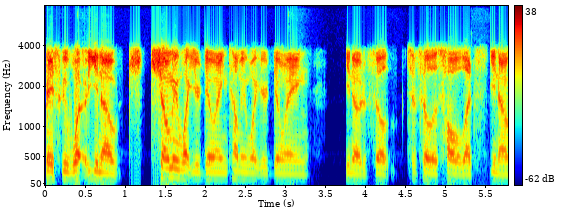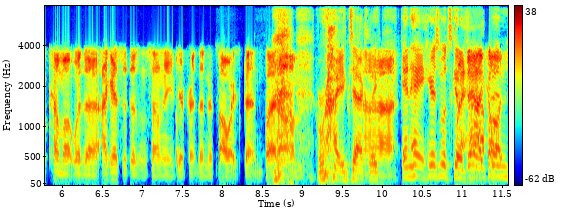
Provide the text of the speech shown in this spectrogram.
basically what you know, show me what you're doing, tell me what you're doing, you know, to fill to fill this hole, let's you know come up with a. I guess it doesn't sound any different than it's always been, but um, right, exactly. Uh, and hey, here's what's going to happen.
